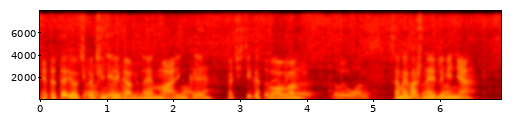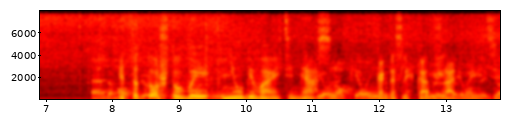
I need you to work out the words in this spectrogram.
Эта тарелочка очень элегантная, маленькая, почти готова. Самое важное для меня это то, что вы не убиваете мясо, когда слегка обжариваете.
